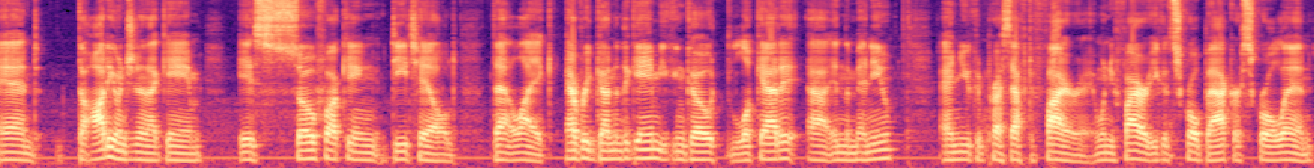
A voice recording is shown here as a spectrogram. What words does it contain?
and the audio engine in that game is so fucking detailed that like every gun in the game you can go look at it uh, in the menu and you can press F to fire it. And when you fire it, you can scroll back or scroll in,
